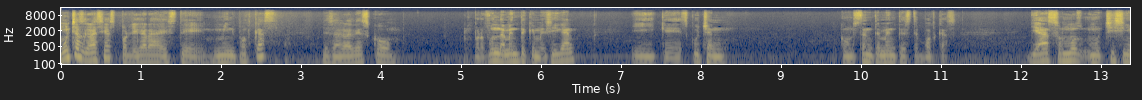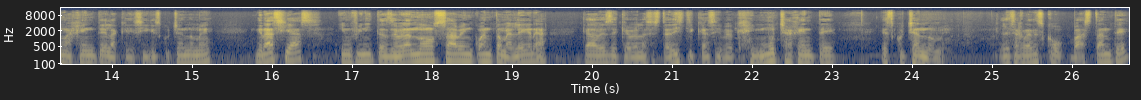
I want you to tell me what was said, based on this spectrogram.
Muchas gracias por llegar a este mini podcast. Les agradezco profundamente que me sigan y que escuchen constantemente este podcast. Ya somos muchísima gente la que sigue escuchándome. Gracias infinitas. De verdad no saben cuánto me alegra cada vez de que veo las estadísticas y veo que hay mucha gente escuchándome. Les agradezco bastante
